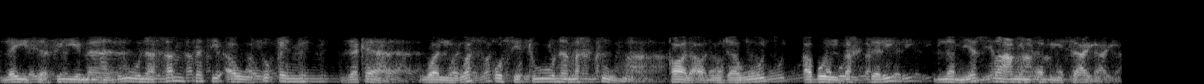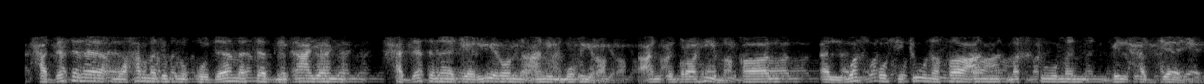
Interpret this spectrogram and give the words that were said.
ليس فيما دون خمسة أوسق زكاة والوسق ستون مختوما. قال أبو ب داود أبو البختري لم يسمع من أبي سعيد. حدثنا محمد بن قدامة بن أعين حدثنا جرير عن المغيرة عن إبراهيم قال الوسق ستون صاعا مختوما بالحجاج.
